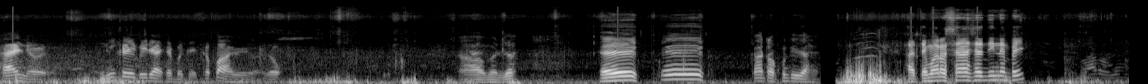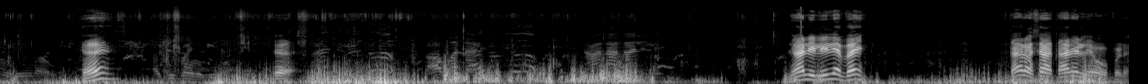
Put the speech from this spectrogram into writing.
ખાય ને હવે. નીકળી પડ્યા છે બધે કપા જો. હા બરાબર જો. એ એ કાંટો ખૂટી જાય આ તમારો શાહ સદી ને ભાઈ? હે? હે. નાની લીલે ભાઈ? તારો સા તારે લેવો પડે.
